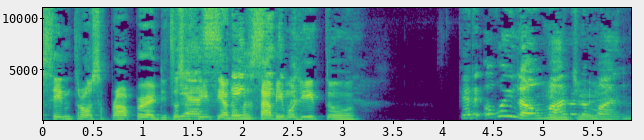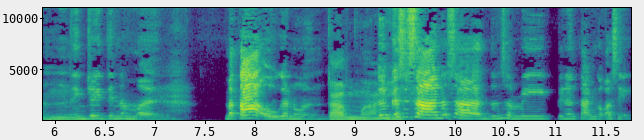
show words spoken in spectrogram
sentro, sa proper, dito sa Yes, city. Ano masasabi city. mo dito? Kaya okay lang, maano Enjoy. naman, Mm. mm, enjoy din naman. Matao, ganun. Tama. Doon kasi sa ano sa doon sa may pinuntahan ko kasi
